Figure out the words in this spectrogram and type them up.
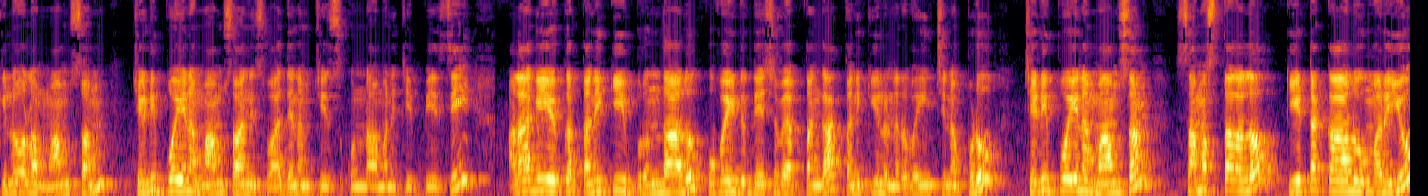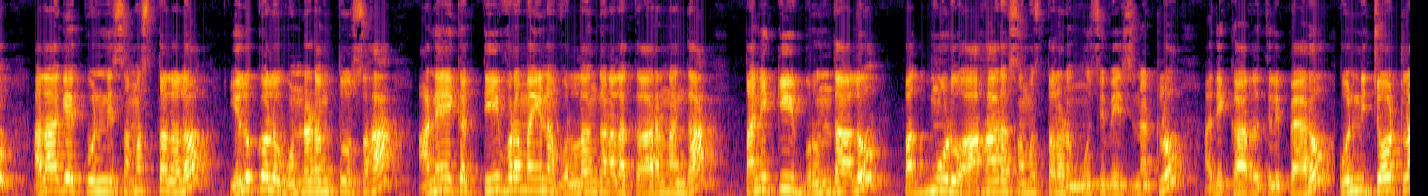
కిలోల మాంసం చెడిపోయిన మాంసాన్ని స్వాధీనం చేసుకున్నామని చెప్పేసి అలాగే యొక్క తనిఖీ బృందాలు కువైట్ దేశవ్యాప్తంగా తనిఖీలు నిర్వహించినప్పుడు చెడిపోయిన మాంసం సంస్థలలో కీటకాలు మరియు అలాగే కొన్ని సంస్థలలో ఎలుకలు ఉండడంతో సహా అనేక తీవ్రమైన ఉల్లంఘనల కారణంగా తనిఖీ బృందాలు పదమూడు ఆహార సంస్థలను మూసివేసినట్లు అధికారులు తెలిపారు. కొన్ని చోట్ల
